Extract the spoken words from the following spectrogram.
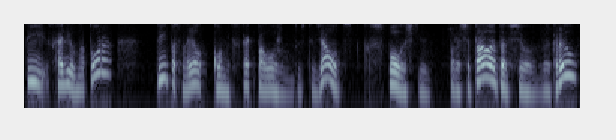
ты сходил на Тора, ты посмотрел комикс, как положено. То есть ты взял вот с полочки, прочитал это все, закрыл,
